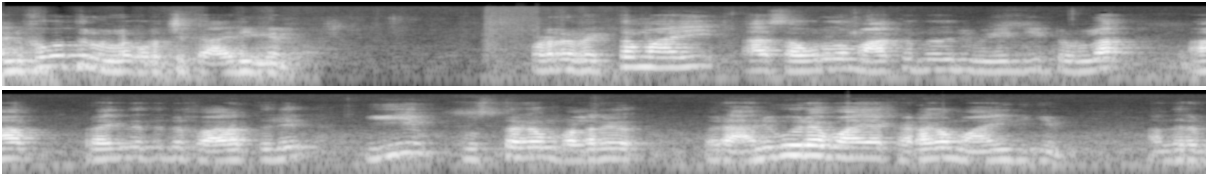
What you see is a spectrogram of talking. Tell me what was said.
അനുഭവത്തിലുള്ള കുറച്ച് കാര്യങ്ങൾ വളരെ വ്യക്തമായി ആ സൗഹൃദമാക്കുന്നതിന് വേണ്ടിയിട്ടുള്ള ആ പ്രയത്നത്തിന്റെ ഭാഗത്തിൽ ഈ പുസ്തകം വളരെ ഒരു അനുകൂലമായ ഘടകമായിരിക്കും. അന്നേരം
